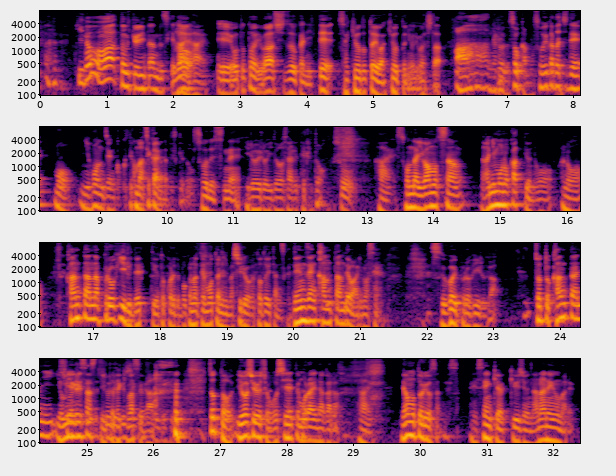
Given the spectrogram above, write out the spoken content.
昨日は東京にいたんですけど、はいはいえー、一昨日は静岡にいて、先ほどといは京都におりました。ああなるほどそうかもうそういう形でもう日本全国ってまあ世界なんですけどそうですね。いろいろ移動されてるとそう。はい、そんな岩本さん何者かっていうのをあの簡単なプロフィールでっていうところで僕の手元に今資料が届いたんですが全然簡単ではありません。すごいプロフィールが。ちょっっと簡単に読み上げさせていただきますがちょっと要所要所教えてもらいながら、はい、岩本亮さんです。えー1997年生まれ。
